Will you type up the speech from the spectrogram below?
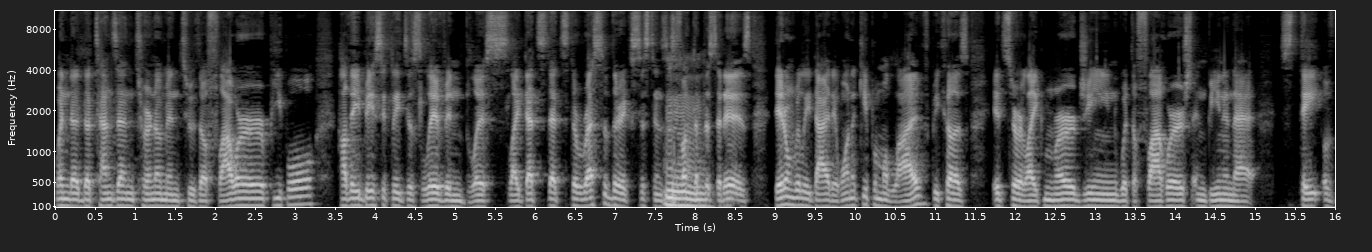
when the, the Tensen turn them into the flower people, how they basically just live in bliss. Like that's that's the rest of their existence. As mm. fucked up mm. as it is, they don't really die. They want to keep them alive because it's their like merging with the flowers and being in that state of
